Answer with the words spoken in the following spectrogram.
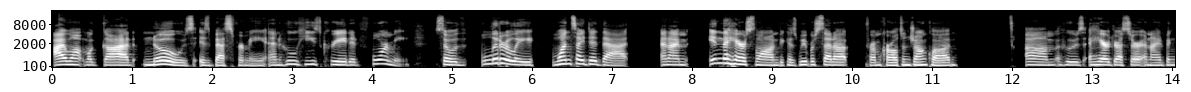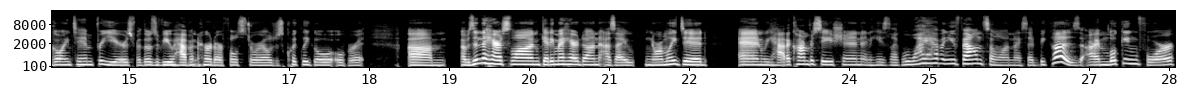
I want what God knows is best for me and who He's created for me. So, literally, once I did that, and I'm in the hair salon because we were set up from Carlton Jean Claude, um, who's a hairdresser, and I had been going to him for years. For those of you who haven't heard our full story, I'll just quickly go over it. Um, I was in the hair salon getting my hair done as I normally did. And we had a conversation, and he's like, Well, why haven't you found someone? I said, Because I'm looking for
